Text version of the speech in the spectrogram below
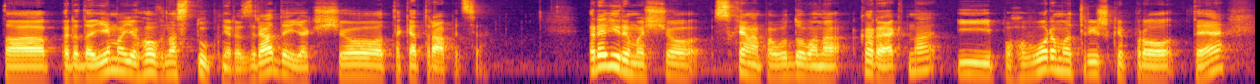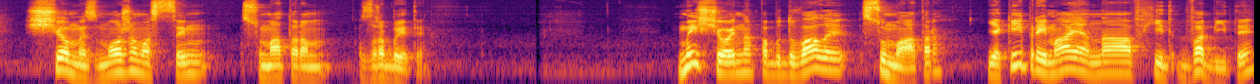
та передаємо його в наступні розряди, якщо таке трапиться. Перевіримо, що схема побудована коректно, і поговоримо трішки про те, що ми зможемо з цим суматором зробити. Ми щойно побудували суматор, який приймає на вхід два біти,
